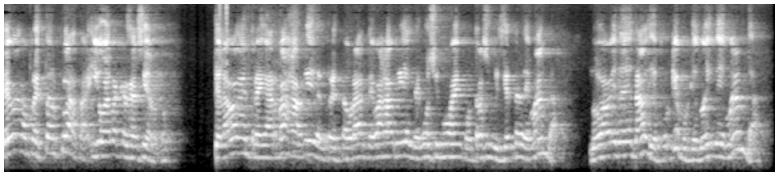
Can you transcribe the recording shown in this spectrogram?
Te van a prestar plata y ojalá que sea cierto, te la van a entregar, vas a abrir el restaurante, vas a abrir el negocio y no vas a encontrar suficiente demanda. No va a haber nadie. ¿Por qué? Porque no hay demanda.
